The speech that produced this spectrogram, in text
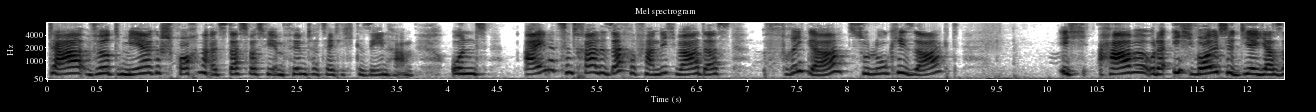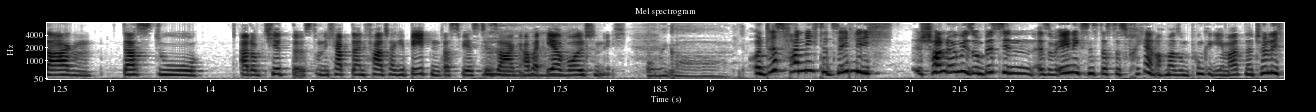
Da wird mehr gesprochen als das, was wir im Film tatsächlich gesehen haben. Und eine zentrale Sache fand ich war, dass Frigga zu Loki sagt, ich habe oder ich wollte dir ja sagen, dass du adoptiert bist und ich habe deinen Vater gebeten, dass wir es dir sagen, aber er wollte nicht. Oh mein Gott. Und das fand ich tatsächlich schon irgendwie so ein bisschen, also wenigstens, dass das Frigga noch mal so einen Punkt gegeben hat. Natürlich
